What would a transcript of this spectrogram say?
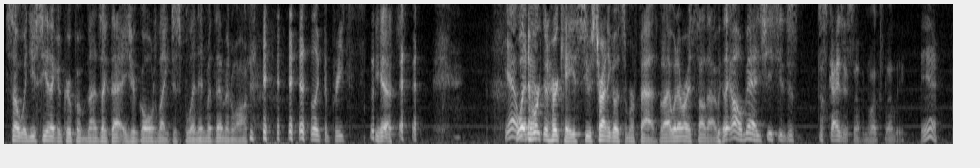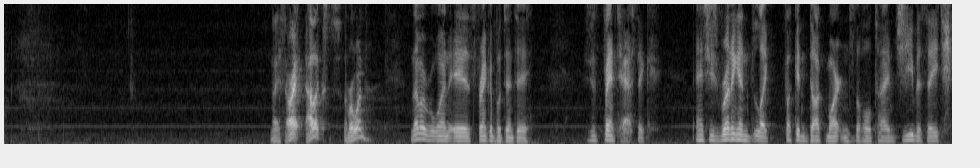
So when you see like a group of nuns like that, is your goal to like just blend in with them and walk? like the priests. yes. Yeah. It wouldn't have worked in her case. She was trying to go somewhere fast, but I, whenever I saw that, I'd be like, "Oh man, she should just disguise herself and walk slowly." Yeah. Nice. All right, Alex, number one. Number one is Franka Potente. She's fantastic. And she's running in like fucking Doc Martens the whole time. Jeebus H.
